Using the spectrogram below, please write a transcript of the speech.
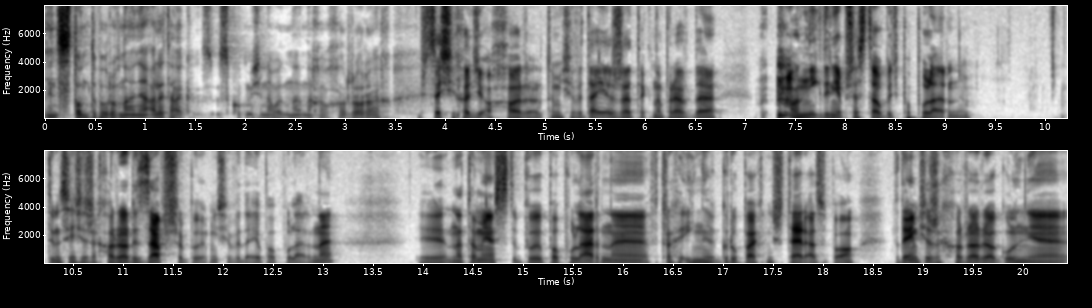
więc stąd te porównania, ale tak, skupmy się na, na, na horrorach. Wiesz jeśli chodzi o horror, to mi się wydaje, że tak naprawdę on nigdy nie przestał być popularny. W tym sensie, że horrory zawsze były, mi się wydaje, popularne Y, natomiast były popularne w trochę innych grupach niż teraz, bo wydaje mi się, że horrory ogólnie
